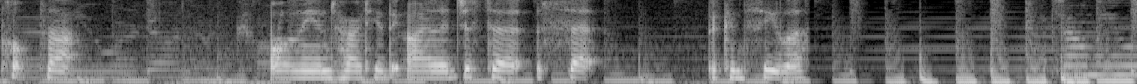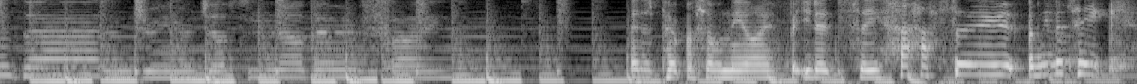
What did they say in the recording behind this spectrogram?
pop that on the entirety of the eyelid just to set the concealer. I just poked myself in the eye, but you don't see. so I'm gonna take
